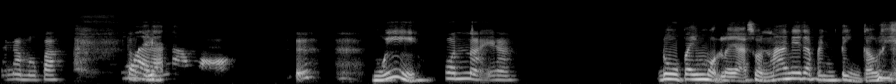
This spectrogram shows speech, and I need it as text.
แนะนำมั้งปะ อะไรแนะนำหรออุ้ยคนไหนอะ ดูไปหมดเลยอะ ส่วนมากนี่จะเป็นติ่งเกาหลี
